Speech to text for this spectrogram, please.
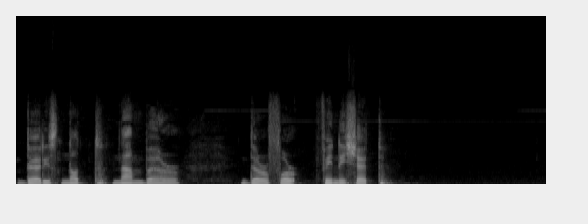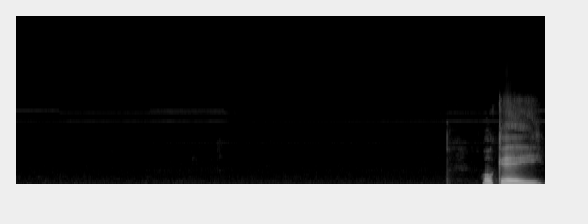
There is not number. Therefore finish it. Okay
